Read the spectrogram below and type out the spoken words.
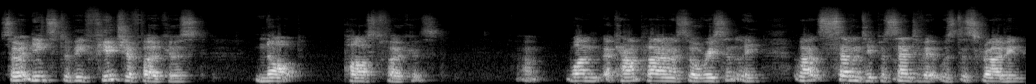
So it needs to be future focused, not past focused. Um, one account plan I saw recently, about 70% of it was describing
